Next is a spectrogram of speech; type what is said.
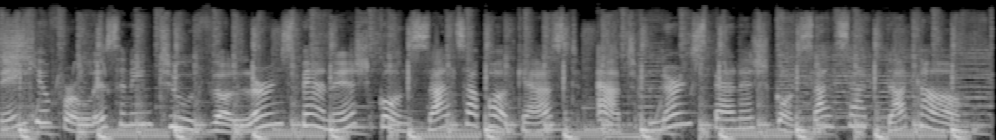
Thank you for listening to the Learn Spanish con Salsa podcast at learnspanishconsalsa.com.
